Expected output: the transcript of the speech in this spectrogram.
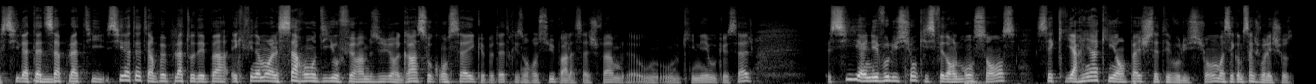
si la tête Mhm. s'aplatit, si la tête est un peu plate au départ et que finalement elle s'arrondit au fur et à mesure grâce aux conseils que peut-être ils ont reçus par la sage-femme ou, ou le kiné ou que sais-je, s'il y a une évolution qui se fait dans le bon sens, c'est qu'il n'y a rien qui empêche cette évolution. Moi, c'est comme ça que je vois les choses.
